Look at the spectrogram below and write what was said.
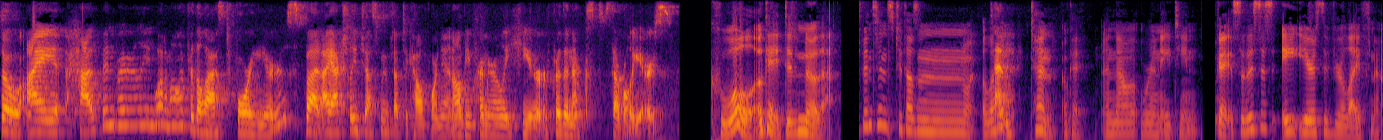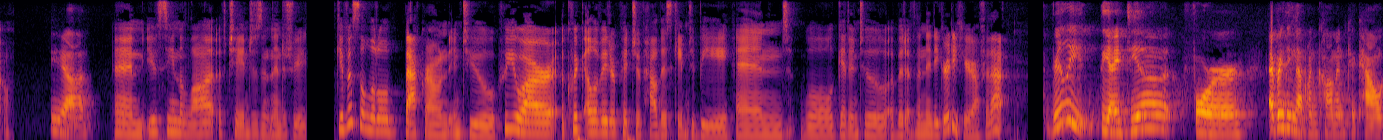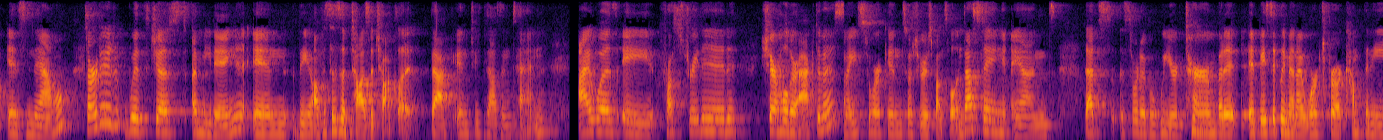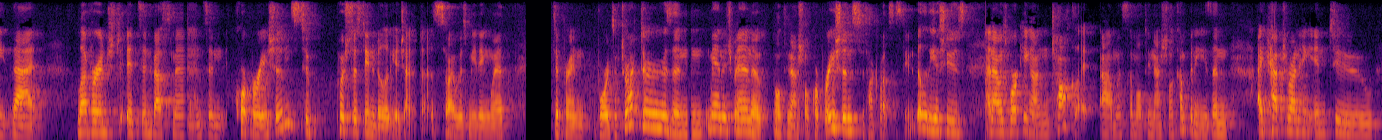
so I have been primarily in Guatemala for the last four years, but I actually just moved up to California and I'll be primarily here for the next several years. Cool. Okay, didn't know that. It's been since 2011? 10. 10. Okay. And now we're in 18. Okay, so this is eight years of your life now. Yeah. And you've seen a lot of changes in the industry. Give us a little background into who you are, a quick elevator pitch of how this came to be, and we'll get into a bit of the nitty gritty here after that. Really, the idea for everything that Uncommon Cacao is now started with just a meeting in the offices of Taza Chocolate back in 2010. I was a frustrated shareholder activist. I used to work in socially responsible investing and that's sort of a weird term, but it, it basically meant I worked for a company that leveraged its investments in corporations to push sustainability agendas. So I was meeting with different boards of directors and management of multinational corporations to talk about sustainability issues. And I was working on chocolate um, with some multinational companies. And I kept running into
